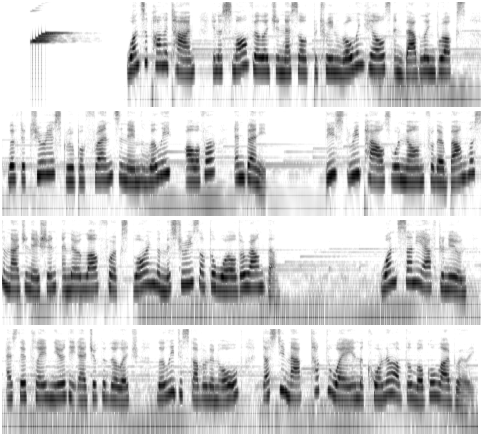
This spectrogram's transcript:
Once upon a time, in a small village nestled between rolling hills and babbling brooks, lived a curious group of friends named Lily, Oliver, and Benny. These three pals were known for their boundless imagination and their love for exploring the mysteries of the world around them. One sunny afternoon, as they played near the edge of the village, Lily discovered an old, dusty map tucked away in the corner of the local library.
